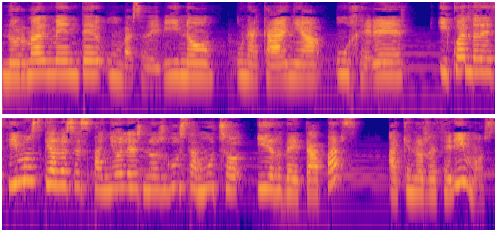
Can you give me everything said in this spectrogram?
Normalmente un vaso de vino, una caña, un jerez. Y cuando decimos que a los españoles nos gusta mucho ir de tapas, ¿A qué nos referimos?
